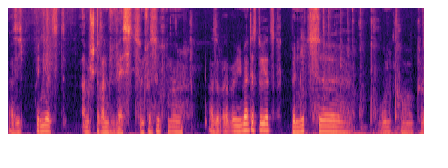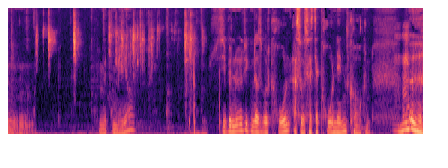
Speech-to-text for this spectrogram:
Also ich bin jetzt am Strand West und versuche mal. Also, wie meintest du jetzt? Benutze Kronkorken mit Meer? Sie benötigen das Wort Kron. Achso, das heißt ja Kronenkorken. Mhm.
